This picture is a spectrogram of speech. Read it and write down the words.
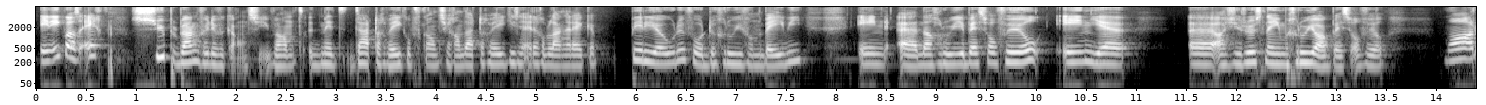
En ik was echt super bang voor de vakantie. Want met 30 weken op vakantie gaan, 30 weken is een erg belangrijke periode voor de groei van de baby. En eh, dan groei je best wel veel. En je, eh, als je rust neemt, groei je ook best wel veel. Maar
